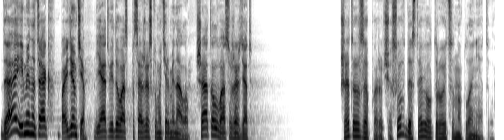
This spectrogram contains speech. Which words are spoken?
«Да, именно так. Пойдемте, я отведу вас к пассажирскому терминалу. Шаттл вас уже ждет. Шаттл за пару часов доставил троицу на планету,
